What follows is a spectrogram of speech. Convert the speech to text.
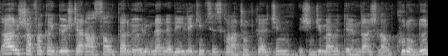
Darüşşafaka göçler, hastalıklar ve ölümler nedeniyle kimsesiz kalan çocuklar için 5. Mehmet döneminde açılan kurumdur.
